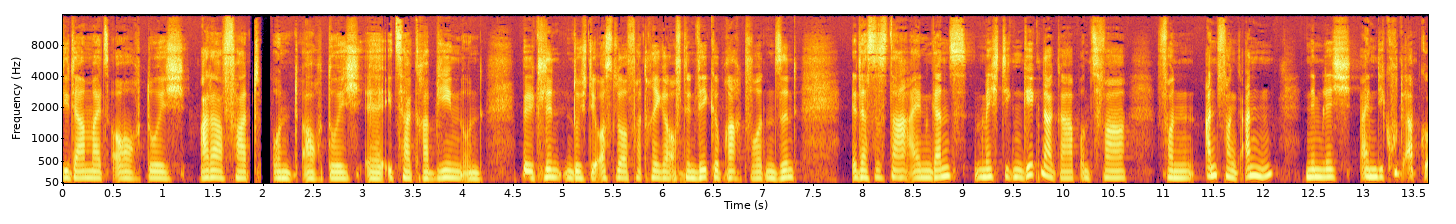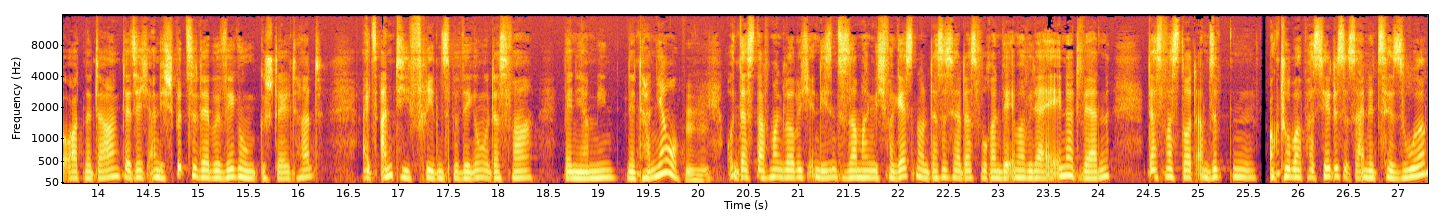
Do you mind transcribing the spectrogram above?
die damals auch durch Arafat und auch durch äh, Itzhak Rabin und Bill Clinton durch die Osloer Verträge auf den Weg gebracht worden sind, dass es da einen ganz mächtigen Gegner gab, und zwar von Anfang an, nämlich ein Likud-Abgeordneter, der sich an die Spitze der Bewegung gestellt hat, als Anti-Friedensbewegung, und das war Benjamin Netanyahu. Mhm. Und das darf man, glaube ich, in diesem Zusammenhang nicht vergessen, und das ist ja das, woran wir immer wieder erinnert werden. Das, was dort am 7. Oktober passiert ist, ist eine Zäsur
